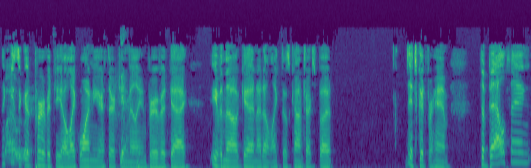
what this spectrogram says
I think while he's a we good prove it deal, like one year, thirteen Yeah. million prove it guy. Even though, again, I don't like those contracts, but it's good for him. The Bell thing,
